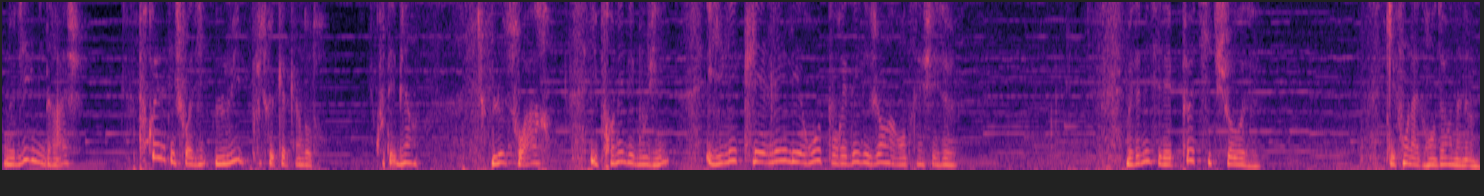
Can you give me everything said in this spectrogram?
nous dit le Midrash, pourquoi il a été choisi, lui, plus que quelqu'un d'autre? Écoutez bien, le soir, il prenait des bougies et il éclairait les routes pour aider les gens à rentrer chez eux. Mes amis, c'est les petites choses qui font la grandeur d'un homme.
